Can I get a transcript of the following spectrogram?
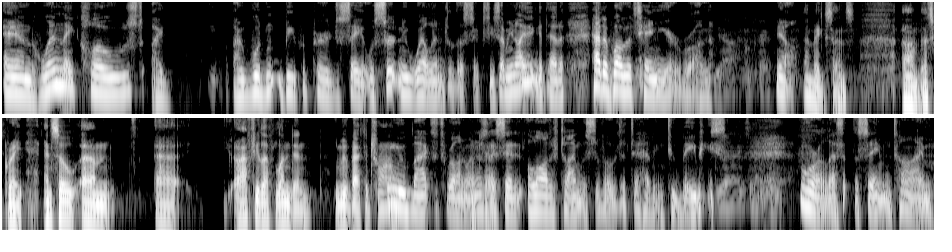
And when they closed, I I wouldn't be prepared to say it was certainly well into the 60s. I mean, I think it had a, had about a 10 year run. Yeah. Yeah. That makes sense. Um, that's great. And so um, uh, after you left London, you moved back to Toronto. We moved back to Toronto, and as I said, a lot of time was devoted to having two babies, more or less at the same time.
